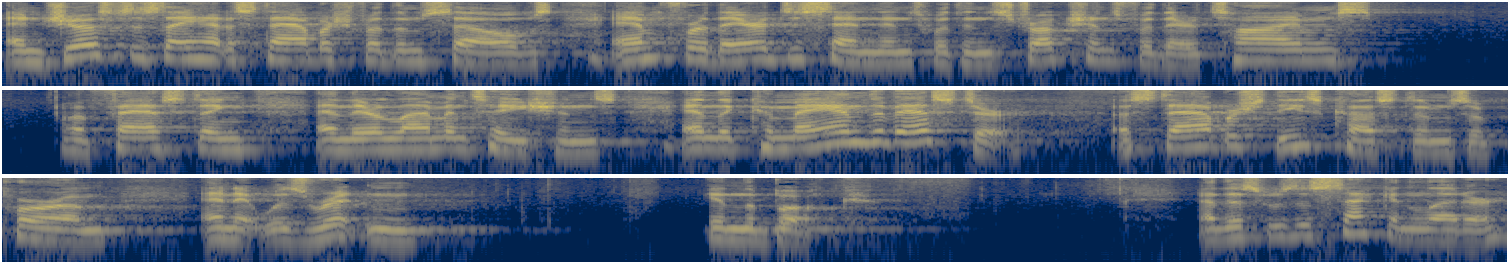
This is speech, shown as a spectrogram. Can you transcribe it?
and just as they had established for themselves and for their descendants with instructions for their times of fasting and their lamentations. And the command of Esther established these customs of Purim, and it was written in the book. Now, this was a second letter,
